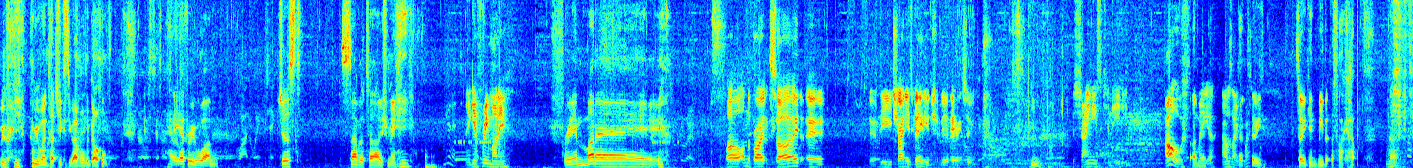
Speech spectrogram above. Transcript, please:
We we won't touch you because you have all the gold. Hey everyone, just sabotage me. Unit. You get free money. Free money. Well, on the bright side, uh, the Chinese Canadian should be appearing soon. The Chinese Canadian. Oh, Oh, Omega. I was like, So, what? so he, so he can weeb it the fuck up. Complete.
